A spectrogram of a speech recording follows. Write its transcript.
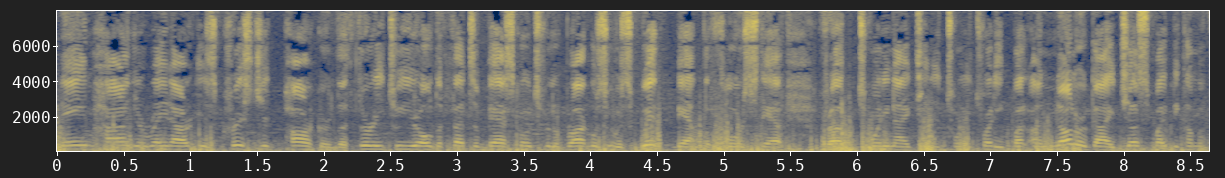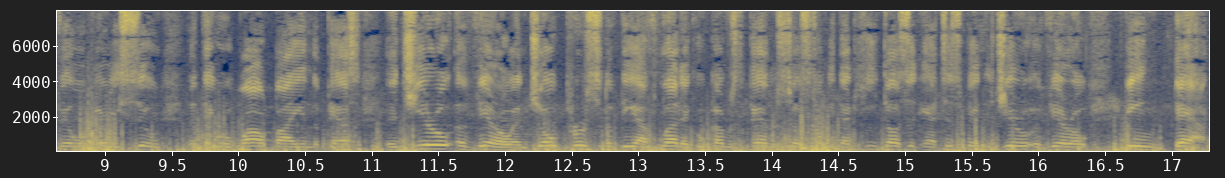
name high on your radar is Christian Parker, the 32 year old defensive backs coach for the Broncos, who was with Matt LaFleur's staff from 2019 to 2020. But another guy just might become available very soon that they were wowed by in the past, Ejiro Evero. And Joe Person of The Athletic, who covers the Packers, just told me he doesn't anticipate Ejiro Evero being back.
